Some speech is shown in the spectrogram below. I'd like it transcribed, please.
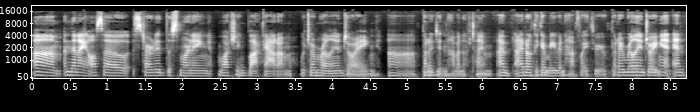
Um, and then I also started this morning watching Black Adam, which I'm really enjoying, uh, but I didn't have enough time. I, I, don't think I'm even halfway through, but I'm really enjoying it. And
